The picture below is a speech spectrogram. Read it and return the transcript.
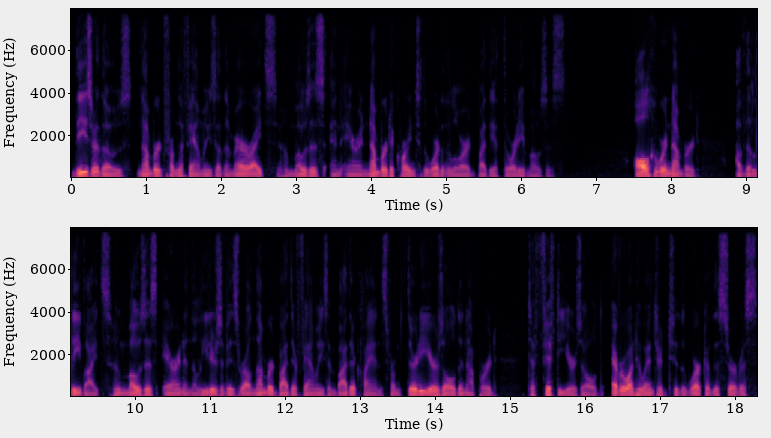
These are those numbered from the families of the Merarites, whom Moses and Aaron numbered according to the word of the Lord by the authority of Moses. All who were numbered of the Levites, whom Moses, Aaron, and the leaders of Israel numbered by their families and by their clans, from thirty years old and upward to fifty years old, everyone who entered to the work of the service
